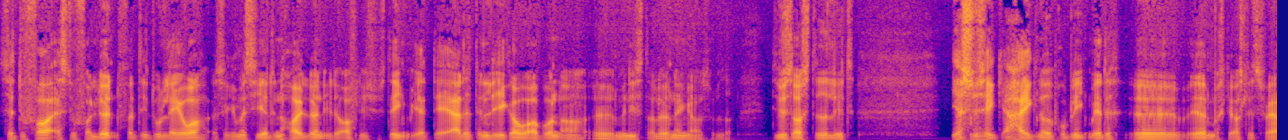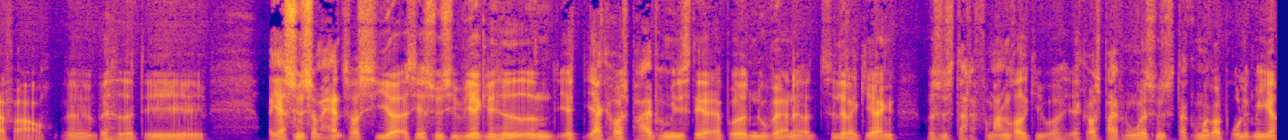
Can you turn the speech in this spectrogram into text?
så du får, altså, du får løn for det, du laver. Altså kan man sige, at det er en høj løn i det offentlige system. Ja, det er det. Den ligger jo op under øh, ministerlønninger og så videre. De vil så også stede lidt. Jeg synes ikke, jeg har ikke noget problem med det. Øh, jeg er måske også lidt svær farve. Øh, hvad hedder det? Og jeg synes, som Hans også siger, altså jeg synes i virkeligheden, jeg, jeg kan også pege på ministerier, både den nuværende og tidligere regering, hvor jeg synes, der er der for mange rådgivere. Jeg kan også pege på nogle, hvor jeg synes, der kunne man godt bruge lidt mere.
